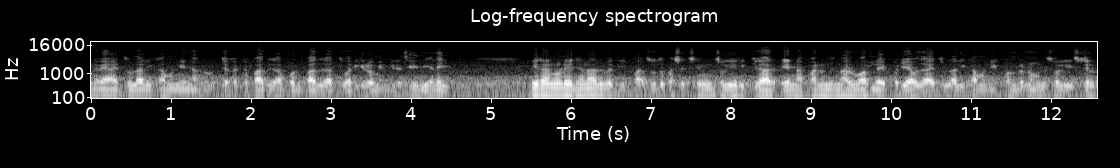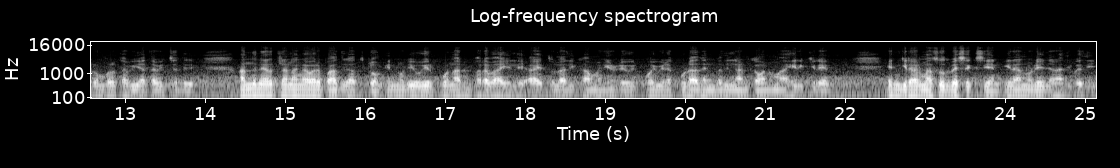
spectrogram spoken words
எனவே ஆயத்துல்லா அலி காமனியை நாங்கள் உச்சக்கட்ட பாதுகாப்போடு பாதுகாத்து வருகிறோம் என்கிற செய்திகளை ஈரானுடைய ஜனாதிபதி மசூத் பஷக்சின் சொல்லியிருக்கிறார். ஏன்னா பன்னெண்டு நாள் வாரில் எப்படியாவது ஆயத்துல்லா அலி காமனியை கொன்றணும்னு சொல்லி இஸ்ரேல் ரொம்ப தவியாக தவிச்சது. அந்த நேரத்தில் நாங்கள் அவரை பாதுகாத்துட்டோம். என்னுடைய உயிர் போனாலும் பரவாயில்லை. ஆயத்துல்லா அலி காமனியுடைய உயிர் போய்விடக்கூடாது என்பதில் நான் கவனமாக இருக்கிறேன் என்கிறார் மசூத் பெசக்சியன் ஈரானுடைய ஜனாதிபதி.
